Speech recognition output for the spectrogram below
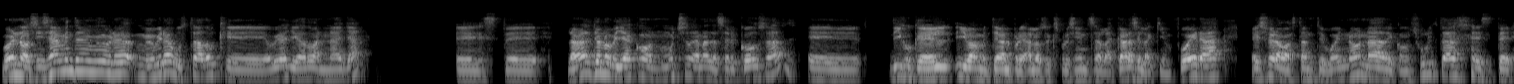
Bueno, sinceramente a mí me hubiera, me hubiera gustado que hubiera llegado a Naya. Este, la verdad yo lo veía con muchas ganas de hacer cosas. Eh, dijo que él iba a meter a los expresidentes a la cárcel, a quien fuera, eso era bastante bueno, nada de consultas, este,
